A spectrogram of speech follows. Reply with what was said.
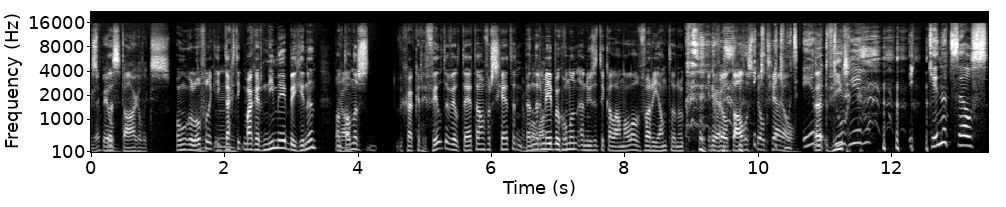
Speelt is- dagelijks. ongelooflijk. Ik Mm. dacht, ik mag er niet mee beginnen, want Ja. anders ga ik er veel te veel tijd aan verschijten. Ik En ben voilà. ermee begonnen en nu zit ik al aan alle varianten ook. In hoeveel talen speelt ik, jij ik al? moet eerlijk vier. toegeven, ik ken het zelfs.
